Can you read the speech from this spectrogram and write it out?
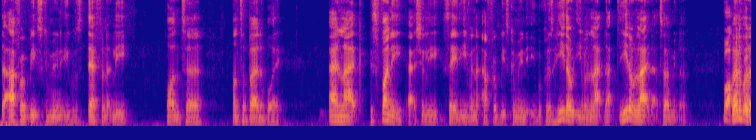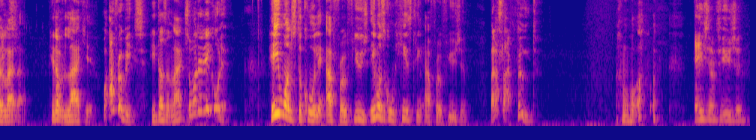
the Afro beats community was definitely onto onto Burna Boy, and like it's funny actually saying even the Afro beats community because he don't even like that. He don't like that term, you know. What? Boy don't like that. He don't like it. What Afrobeats? He doesn't like So it. what do they call it? He wants to call it Afro fusion. He wants to call his thing Afro fusion. But that's like food. what? Asian fusion.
